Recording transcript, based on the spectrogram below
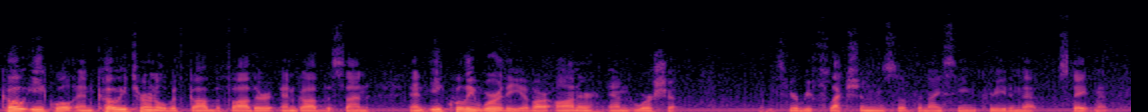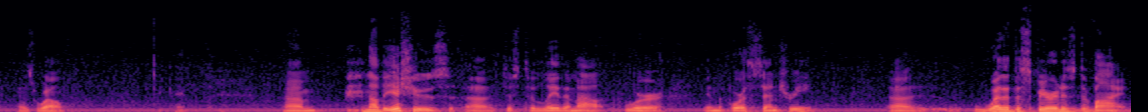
co equal and co eternal with God the Father and God the Son, and equally worthy of our honor and worship. It's here reflections of the Nicene Creed in that statement as well. Okay. Um, now, the issues, uh, just to lay them out, were in the fourth century, uh, whether the Spirit is divine,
